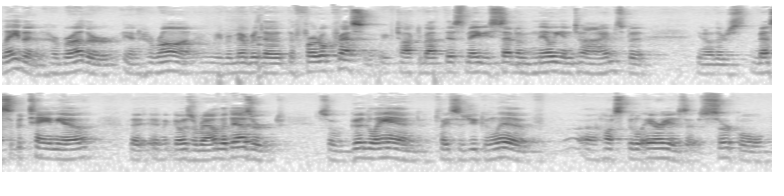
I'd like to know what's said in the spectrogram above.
Laban, her brother, in Haran. And we remember the, the Fertile Crescent. We've talked about this maybe seven million times, but you know, there's Mesopotamia, and it goes around the desert. So good land, places you can live uh, hospital areas that circle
